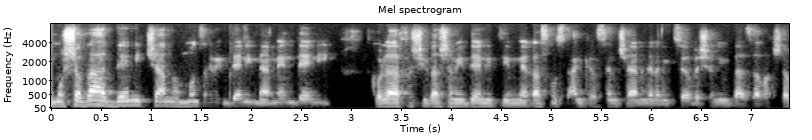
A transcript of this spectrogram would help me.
מושבה הדנית שם, המון שחקנים דני, מאמן דני, כל החשיבה שם היא דנית עם רסמוס אנקרסן שהיה מנהל המקצועי הרבה שנים ועזב עכשיו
